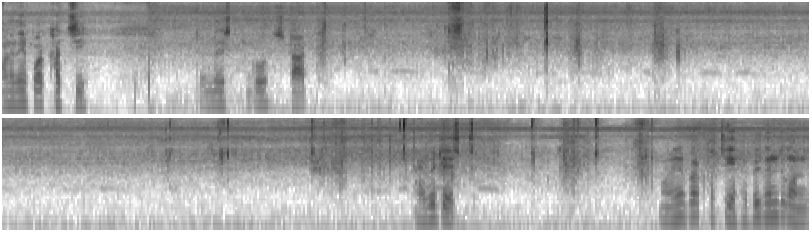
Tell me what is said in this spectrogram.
অনেকদিন পর খাচ্ছি। তো let's go start heavy taste অনেকদিন পর খাচ্ছি হ্যাভি কিন্তু গন্ধ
